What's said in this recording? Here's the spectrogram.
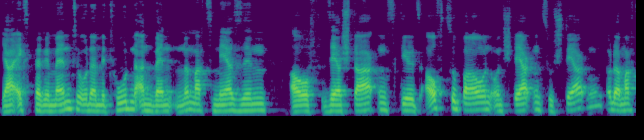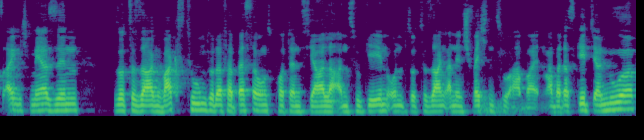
ja, Experimente oder Methoden anwenden. Ne? Macht es mehr Sinn, auf sehr starken Skills aufzubauen und Stärken zu stärken? Oder macht es eigentlich mehr Sinn, sozusagen Wachstums- oder Verbesserungspotenziale anzugehen und sozusagen an den Schwächen zu arbeiten? Aber das geht ja nur,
